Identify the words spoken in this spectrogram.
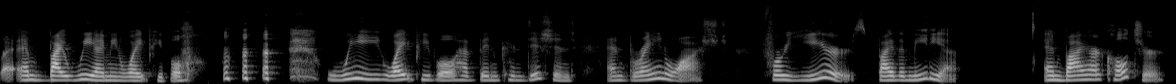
Uh, and by we, I mean white people. we, white people, have been conditioned and brainwashed for years by the media and by our culture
